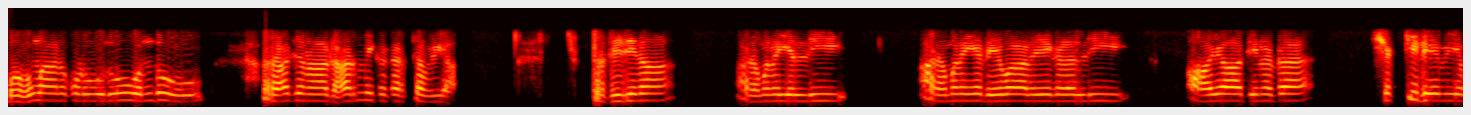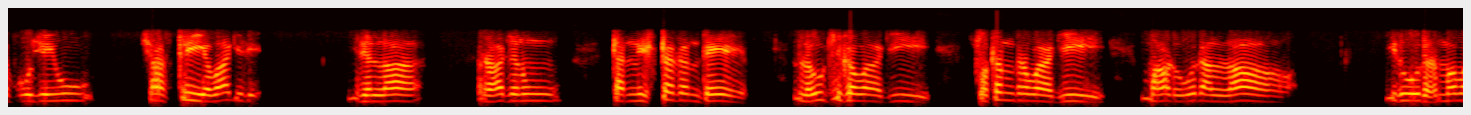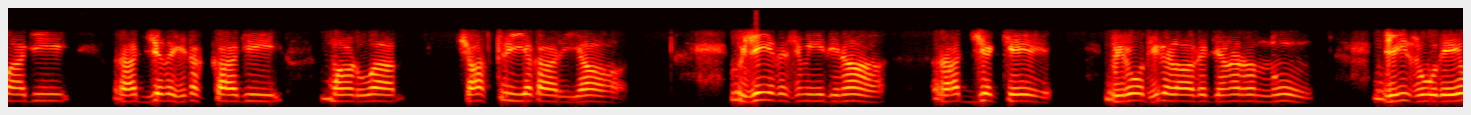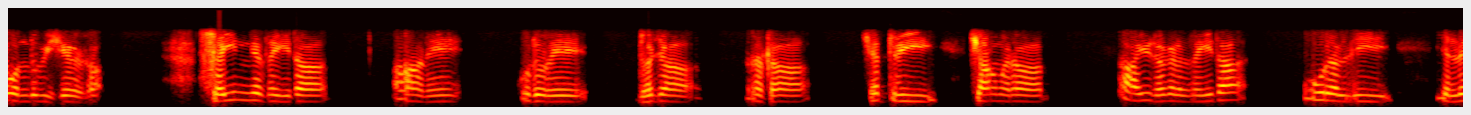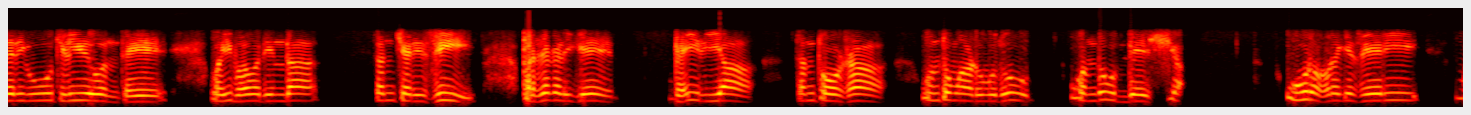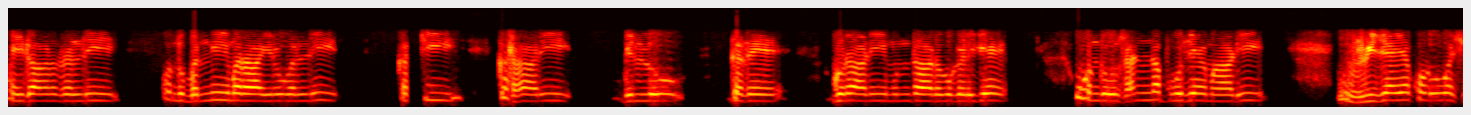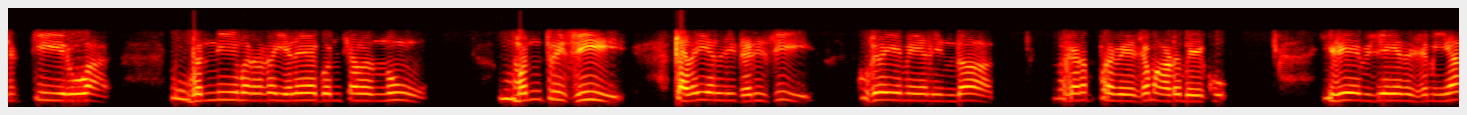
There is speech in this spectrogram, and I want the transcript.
ಬಹುಮಾನ ಕೊಡುವುದು ಒಂದು ರಾಜನ ಧಾರ್ಮಿಕ ಕರ್ತವ್ಯ. ಪ್ರತಿದಿನ ಅರಮನೆಯಲ್ಲಿ ಅರಮನೆಯ ದೇವಾಲಯಗಳಲ್ಲಿ ಆಯಾ ದಿನದ ಶಕ್ತಿ ದೇವಿಯ ಪೂಜೆಯು ಶಾಸ್ತ್ರೀಯವಾಗಿದೆ. ಇದೆಲ್ಲ ರಾಜನು ತನ್ನಿಷ್ಟದಂತೆ ಲೌಕಿಕವಾಗಿ, ಸ್ವತಂತ್ರವಾಗಿ ಮಾಡುವುದಲ್ಲ. ಇದು ಧರ್ಮವಾಗಿ, ರಾಜ್ಯದ ಹಿತಕ್ಕಾಗಿ ಮಾಡುವ ಶಾಸ್ತ್ರೀಯ ಕಾರ್ಯ. ವಿಜಯದಶಮಿ ದಿನ ರಾಜ್ಯಕ್ಕೆ ವಿರೋಧಿಗಳಾದ ಜನರನ್ನು ಜಯಿಸುವುದೇ ಒಂದು ವಿಶೇಷ. ಸೈನ್ಯ ಸಹಿತ ಆನೆ, ಕುದುರೆ, ಧ್ವಜ, ರಥ, ಛತ್ರಿ, ಚಾಮರ ಆಯುಧಗಳ ಸಹಿತ ಊರಲ್ಲಿ ಎಲ್ಲರಿಗೂ ತಿಳಿಯುವಂತೆ ವೈಭವದಿಂದ ಸಂಚರಿಸಿ ಪ್ರಜೆಗಳಿಗೆ ಧೈರ್ಯ, ಸಂತೋಷ ಉಂಟು ಮಾಡುವುದು ಒಂದು ಉದ್ದೇಶ ಊರ ಹೊರಗೆ ಸೇರಿ ಮೈದಾನದಲ್ಲಿ ಒಂದು ಬನ್ನಿ ಮರ ಇರುವಲ್ಲಿ ಕತ್ತಿ, ಕಠಾರಿ, ಬಿಲ್ಲು, ಗದೆ, ಗುರಾಣಿ ಮುಂತಾದವುಗಳಿಗೆ ಒಂದು ಸಣ್ಣ ಪೂಜೆ ಮಾಡಿ ವಿಜಯ ಕೊಡುವ ಶಕ್ತಿ ಇರುವ ಬನ್ನಿ ಮರದ ಎಲೆ ಗೊಂಚಲನ್ನು ಮಂತ್ರಿಸಿ, ತಲೆಯಲ್ಲಿ ಧರಿಸಿ ಕುದುರೆಯ ಮೇಲಿಂದ ನಗರ ಪ್ರವೇಶ ಮಾಡಬೇಕು. ಇದೇ ವಿಜಯದಶಮಿಯ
